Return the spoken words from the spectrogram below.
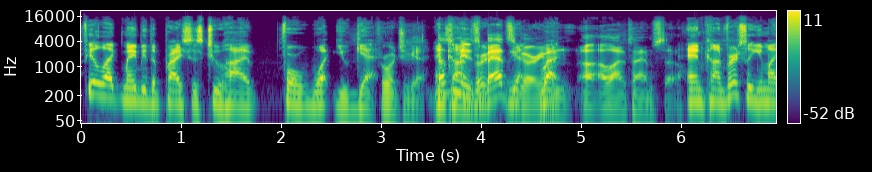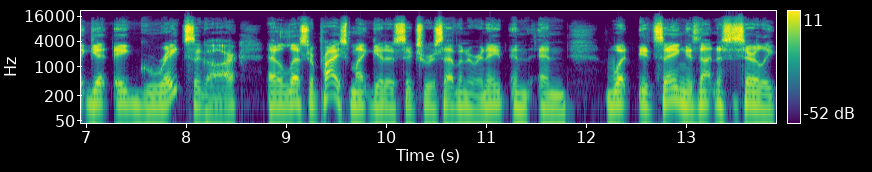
feel like maybe the price is too high for what you get. for what you get. And Doesn't mean it's a convert- bad yeah, cigar right. even a, a lot of times though. And conversely, you might get a great cigar at a lesser price, might get a six or a seven or an eight. And and what it's saying is not necessarily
